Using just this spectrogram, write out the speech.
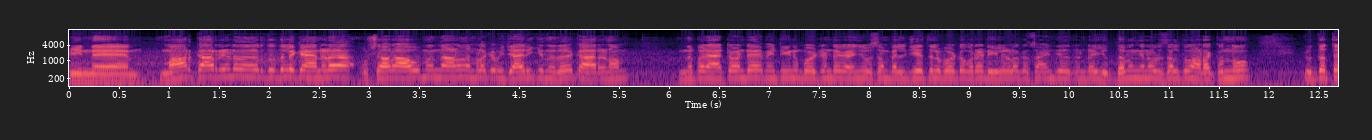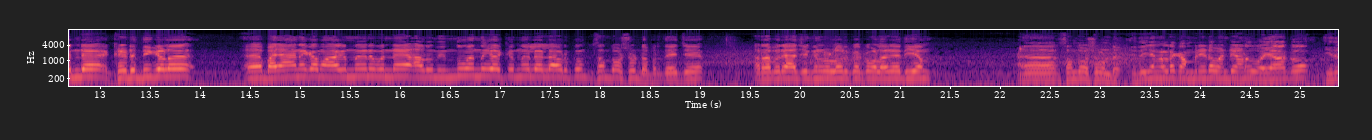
പിന്നെ മാർക്ക് ആർണിയുടെ നേതൃത്വത്തിൽ കാനഡ ഉഷാറാവുമെന്നാണ് നമ്മളൊക്കെ വിചാരിക്കുന്നത്. കാരണം ഇന്നിപ്പോ നാറ്റോന്റെ മീറ്റിംഗിന് പോയിട്ടുണ്ട്. കഴിഞ്ഞ ദിവസം ബെൽജിയത്തിൽ പോയിട്ട് കുറെ ഡീലുകളൊക്കെ സൈൻ ചെയ്തിട്ടുണ്ട്. യുദ്ധം ഇങ്ങനെ ഒരു സ്ഥലത്ത് നടക്കുന്നു. യുദ്ധത്തിന്റെ കെടുതികൾ ഭയാനകമാകുന്നതിന് മുന്നേ അത് നിന്നു എന്ന് കേൾക്കുന്നതിൽ എല്ലാവർക്കും സന്തോഷമുണ്ട്. പ്രത്യേകിച്ച് അറബ് രാജ്യങ്ങളിലുള്ളവർക്കൊക്കെ വളരെയധികം സന്തോഷമുണ്ട്. ഇത് ഞങ്ങളുടെ കമ്പനിയുടെ വണ്ടിയാണ്. ഒയാഗോ ഇത്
